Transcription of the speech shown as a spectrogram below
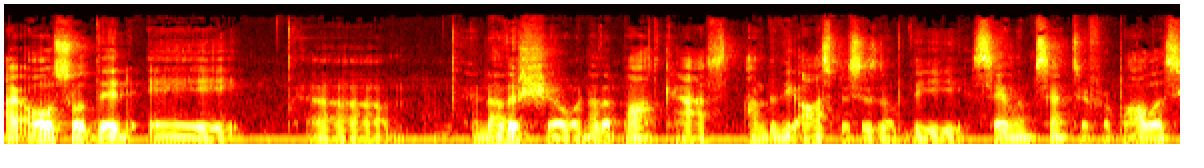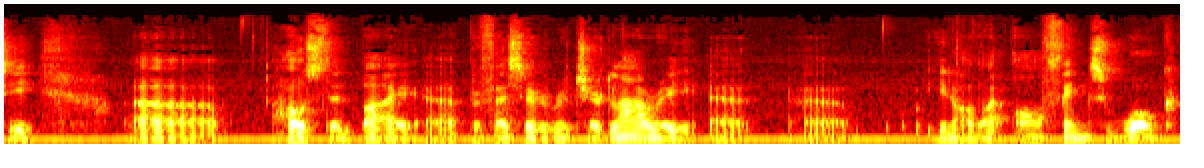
I also did a um, another show, another podcast under the auspices of the Salem Center for Policy, uh, hosted by uh, Professor Richard Lowery. Uh, you know about all things woke.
